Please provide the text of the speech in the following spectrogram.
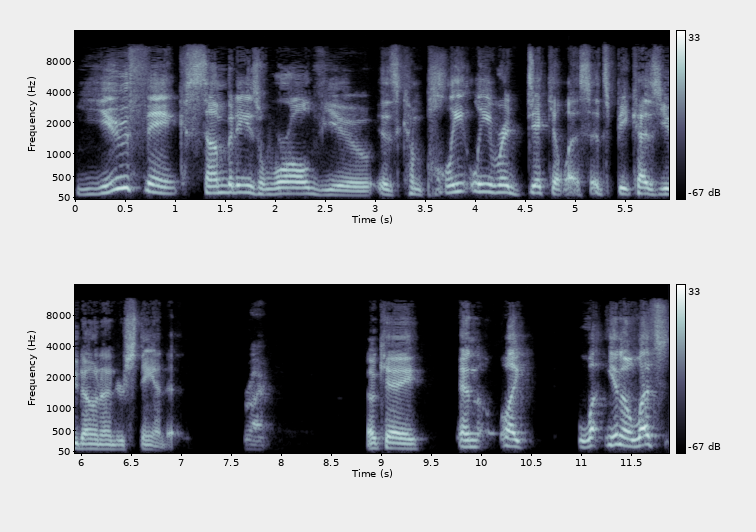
you think somebody's worldview is completely ridiculous, it's because you don't understand it. Right. Okay, and like, you know, let's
